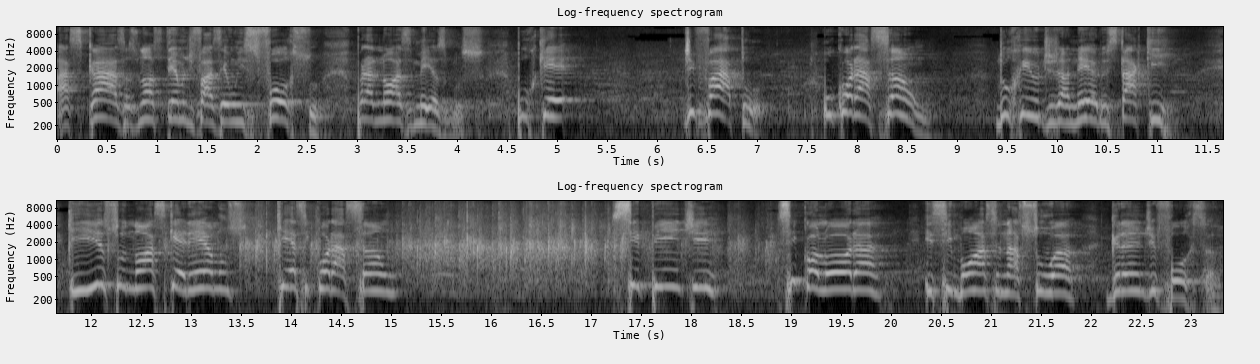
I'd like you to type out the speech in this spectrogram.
as casas, nós temos de fazer um esforço para nós mesmos. Porque, de fato, o coração do Rio de Janeiro está aqui. E isso nós queremos que esse coração se pinte, se colora e se mostre na sua grande força.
